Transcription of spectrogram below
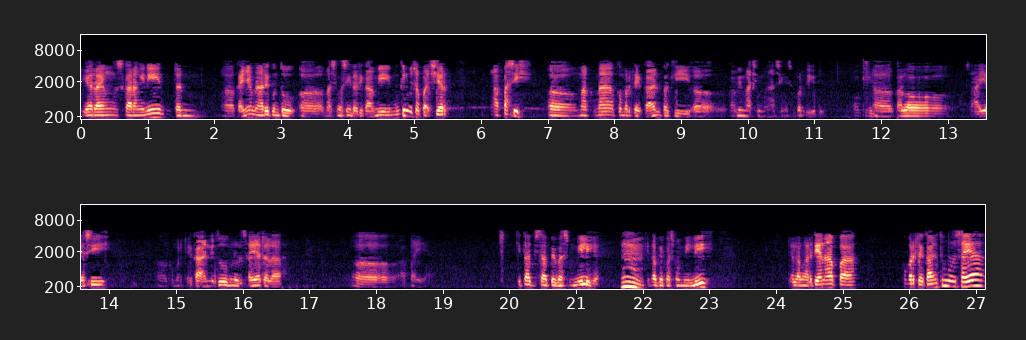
di era yang sekarang ini dan eh, kayaknya menarik untuk eh, masing-masing dari kami mungkin coba share apa sih eh, makna kemerdekaan bagi eh, kami masing-masing seperti itu Oke. Eh, kalau saya sih eh, kemerdekaan itu menurut saya adalah eh, apa ya kita bisa bebas memilih ya Hmm. kita bebas memilih dalam artian apa kemerdekaan itu menurut saya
